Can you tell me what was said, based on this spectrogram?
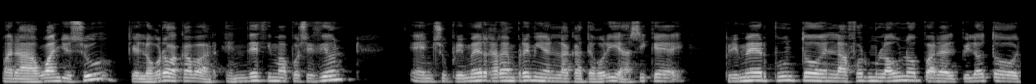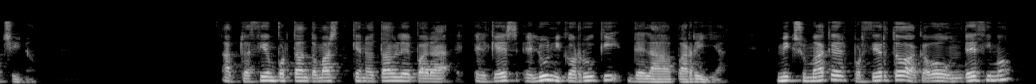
para Wang Yusu, que logró acabar en décima posición en su primer gran premio en la categoría, así que primer punto en la Fórmula 1 para el piloto chino. Actuación, por tanto, más que notable para el que es el único rookie de la parrilla. Mick Schumacher, por cierto, acabó un décimo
